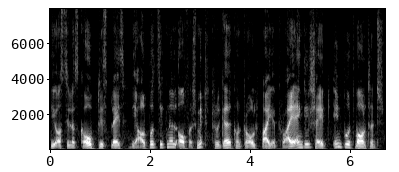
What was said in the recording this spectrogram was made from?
the oscilloscope displays the output signal of a Schmitt trigger controlled by a triangle-shaped input voltage.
